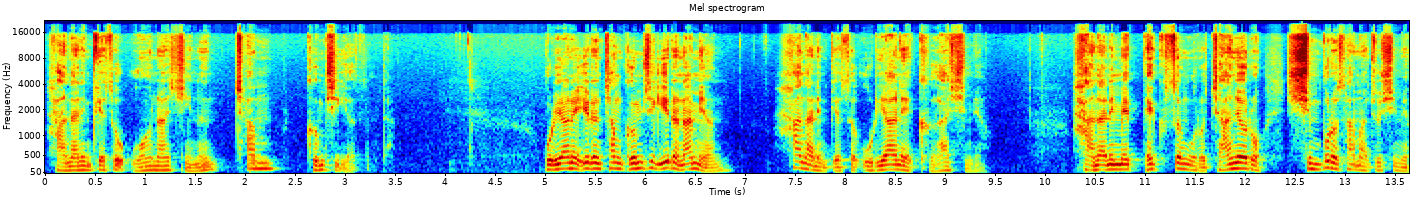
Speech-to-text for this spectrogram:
하나님께서 원하시는 참 금식이었습니다. 우리 안에 이런 참 금식이 일어나면 하나님께서 우리 안에 거하시며 하나님의 백성으로 자녀로 신부로 삼아 주시며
